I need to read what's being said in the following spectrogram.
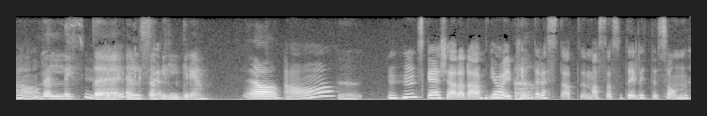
Ja. Väldigt eh, Elsa. Billgren. Ja. Ja, Mm. mhm, ska jag köra då? Jag har ju pinterestat en massa så det är lite sån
